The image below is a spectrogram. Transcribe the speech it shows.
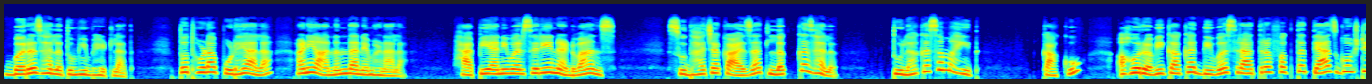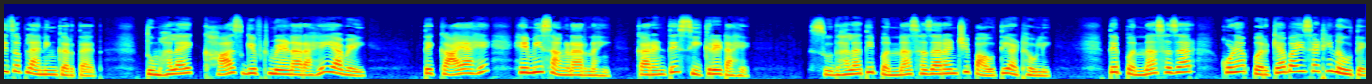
बरं झालं तुम्ही भेटलात. तो थोडा पुढे आला आणि आनंदाने म्हणाला हॅपी अॅनिव्हर्सरी इन ॲडव्हान्स. सुधाच्या काळजात लक्क झालं. तुला कसं माहीत? काकू अहो रवी काका दिवस रात्र फक्त त्याच गोष्टीचं प्लॅनिंग करतायत. तुम्हाला एक खास गिफ्ट मिळणार आहे यावेळी. ते काय आहे हे मी सांगणार नाही कारण ते सिक्रेट आहे. सुधाला ती पन्नास हजारांची पावती आठवली. ते पन्नास हजार कोण्या परक्याबाईसाठी नव्हते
